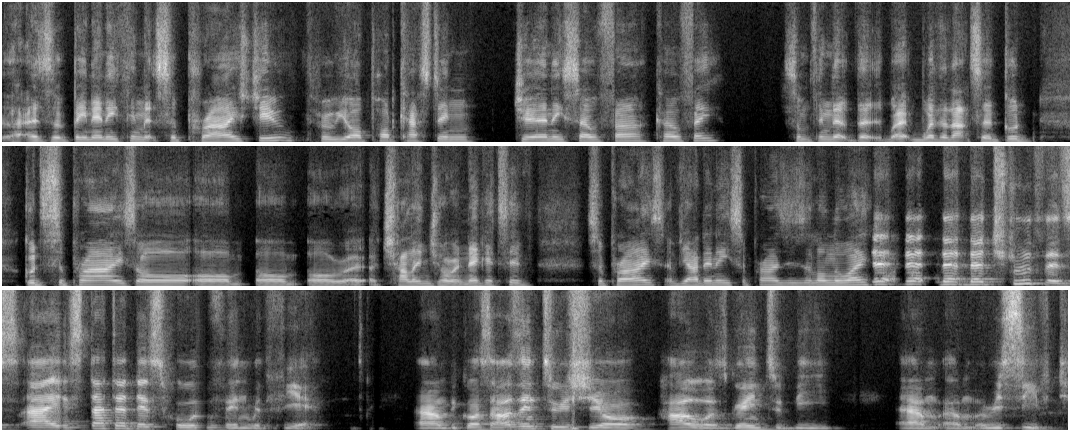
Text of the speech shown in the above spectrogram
has there been anything that surprised you through your podcasting journey so far, Kofi? Something that, that whether that's a good good surprise or or or, or a challenge or a negative surprise. Have you had any surprises along the way? The, the, the, the truth is, I started this whole thing with fear. um, because I wasn't too sure how it was going to be um, um, received.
